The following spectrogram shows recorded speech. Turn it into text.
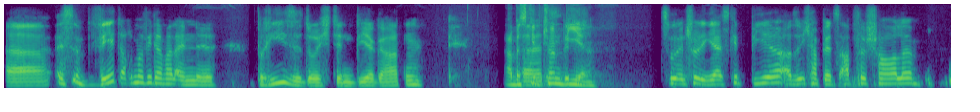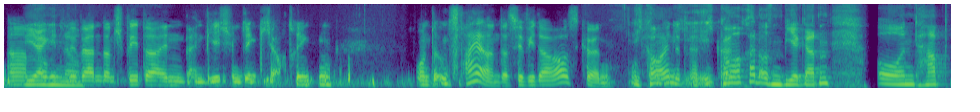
Äh, es weht auch immer wieder mal eine Brise durch den Biergarten. Aber es Äh, gibt das schon Bier. Zu entschuldigen, ja, es gibt Bier. Also ich habe jetzt Apfelschorle. Ähm, Ja, genau. Wir werden dann später ein, ein Bierchen, denke ich, auch trinken. Und uns feiern, dass wir wieder raus können. Ich komme komm auch gerade aus dem Biergarten und habe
